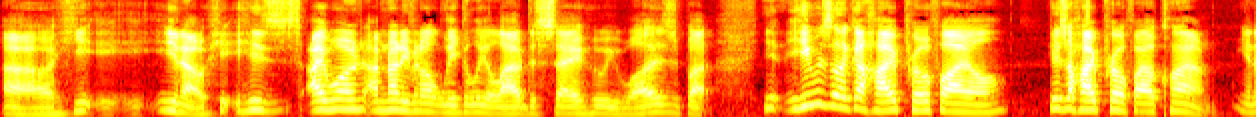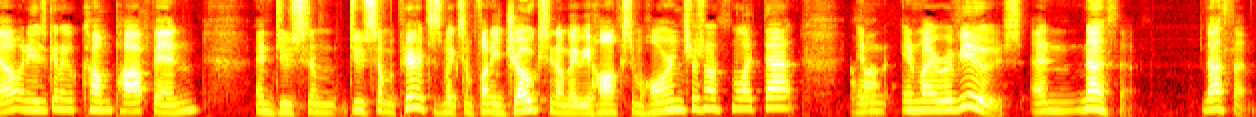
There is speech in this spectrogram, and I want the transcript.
Uh, he you know he, he's I won't I'm not even legally allowed to say who he was, but he, he was like a high profile. He was a high profile clown, you know, and he was gonna come pop in and do some do some appearances, make some funny jokes, you know, maybe honk some horns or something like that in in my reviews, and nothing, nothing.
